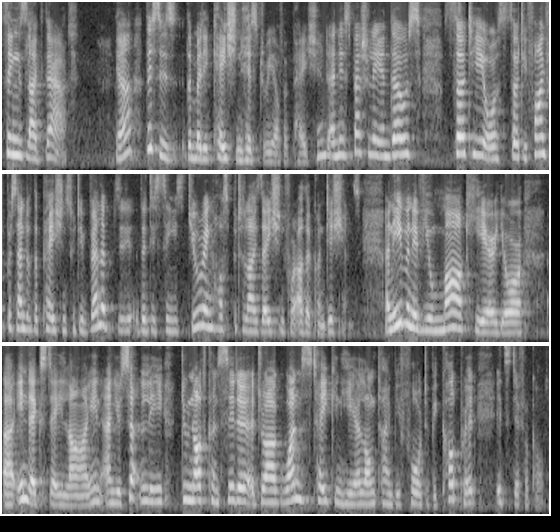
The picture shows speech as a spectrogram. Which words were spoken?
things like that. Yeah, this is the medication history of a patient, and especially in those 30 or 35% of the patients who developed the, the, disease during hospitalization for other conditions. And even if you mark here your uh, index day line, and you certainly do not consider a drug once taken here a long time before to be culprit, it's difficult.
